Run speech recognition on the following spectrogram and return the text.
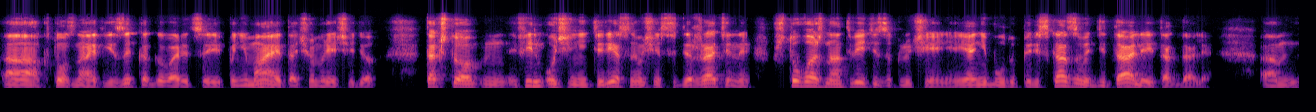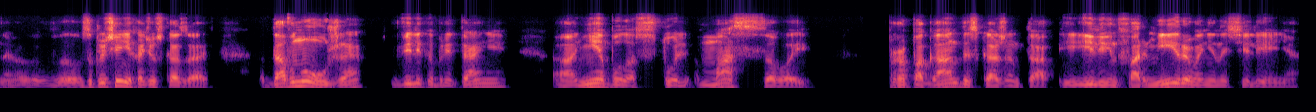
А, кто знает язык, как говорится, и понимает, о чем речь идет. Так что фильм очень интересный, очень содержательный. Что важно ответить заключение? Я не буду пересказывать детали и так далее. Э, в заключение хочу сказать, давно уже в Великобритании а, не было столь массовой пропаганды, скажем так, или информирования населения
